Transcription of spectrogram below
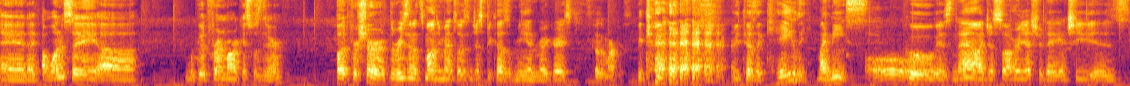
and I, I want to say uh, my good friend Marcus was there. But for sure, the reason it's monumental isn't just because of me and Mary Grace, It's because of Marcus. because because of Kaylee, my niece, Oh. who is now. I just saw her yesterday, and she is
